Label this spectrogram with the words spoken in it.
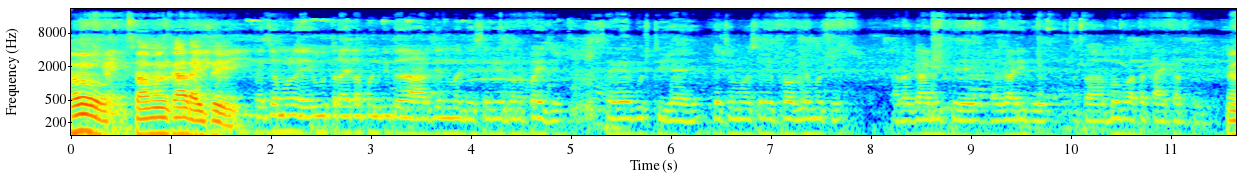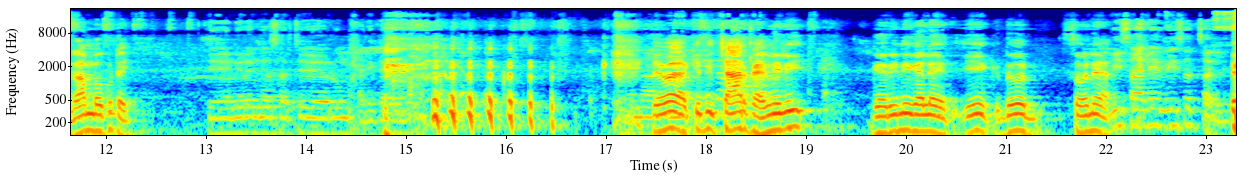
हो सामान काढायचंय. त्याच्यामुळे उतरायला पण तिथं अर्जंटमध्ये सगळेजण पाहिजे. सगळ्या गोष्टी हे आहे त्याच्यामुळे सगळे प्रॉब्लेमच आहे. आता गाडीत आहे या गाडीत आहे आता बघू आता काय करता रामभाऊ कुठे आहे? ते निरंजन सरचे रूम खाली करायचे. तेव्हा किती चार फॅमिली घरी निघाल्या आहेत. एक दोन सोन्या. वीस आले वीसच चालले.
